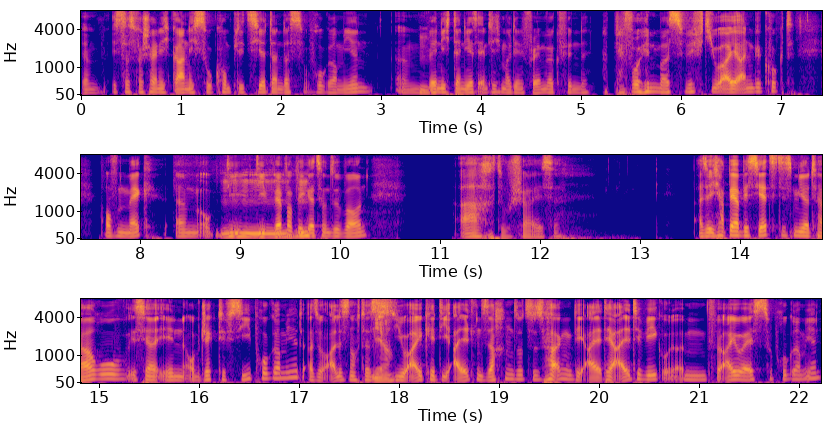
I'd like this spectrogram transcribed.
ähm, ist das wahrscheinlich gar nicht so kompliziert, dann das zu programmieren. Ähm, hm. Wenn ich dann jetzt endlich mal den Framework finde. Hab mir vorhin mal Swift UI angeguckt auf dem Mac, ähm, um die, die mhm. Web-Applikation zu bauen. Ach du Scheiße. Also ich habe ja bis jetzt das Miyotaro ist ja in Objective-C programmiert, also alles noch das ja. UI-Kit, die alten Sachen sozusagen, die, der alte Weg um, für iOS zu programmieren.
